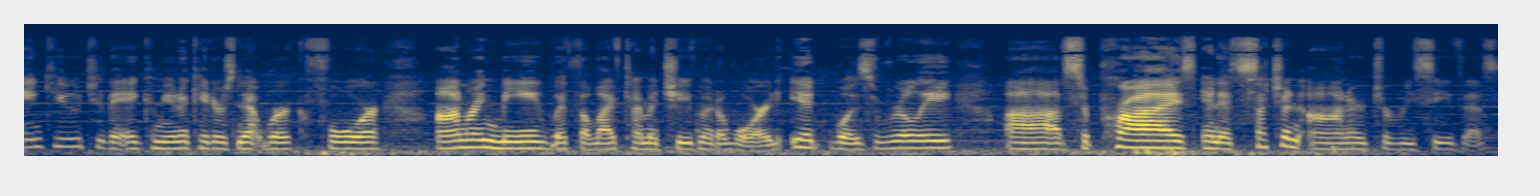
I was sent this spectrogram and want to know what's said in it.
Thank you to the Ag Communicators Network for honoring me with the Lifetime Achievement Award. It was really a surprise and it's such an honor to receive this.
